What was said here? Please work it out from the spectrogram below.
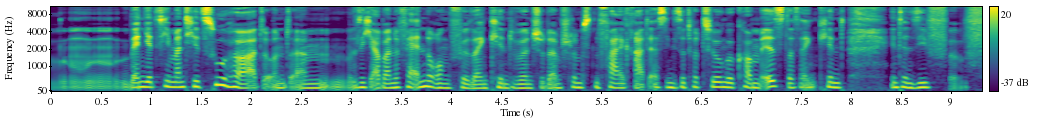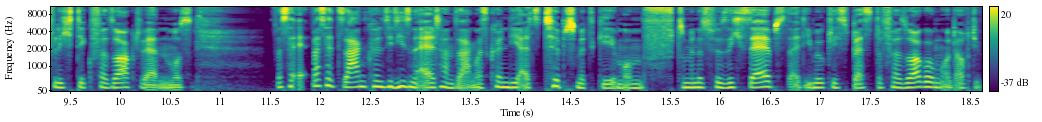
Wenn jetzt jemand hier zuhört und ähm, sich aber eine Veränderung für sein Kind wünscht oder im schlimmsten Fall gerade erst in die Situation gekommen ist, dass ein Kind intensivpflichtig versorgt werden muss, was, was jetzt sagen, können Sie diesen Eltern sagen? Was können die als Tipps mitgeben, um zumindest für sich selbst die möglichst beste Versorgung und auch die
